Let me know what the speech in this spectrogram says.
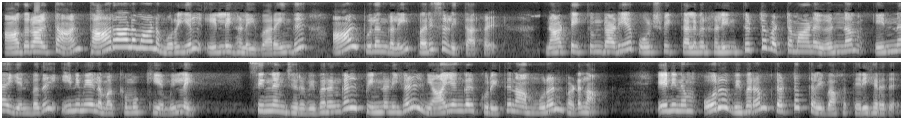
ஆதலால் தான் தாராளமான முறையில் எல்லைகளை வரைந்து ஆழ்புலங்களை பரிசளித்தார்கள். நாட்டை துண்டாடிய போல்ஷ்விக் தலைவர்களின் திட்டவட்டமான எண்ணம் என்ன என்பது இனிமேல் நமக்கு முக்கியமில்லை. சின்னஞ்சிறு விவரங்கள் பின்னணிகள் நியாயங்கள் குறித்து நாம் முரண்படலாம். எனினும் ஒரு விவரம் திட்டத்தெளிவாக தெரிகிறது.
